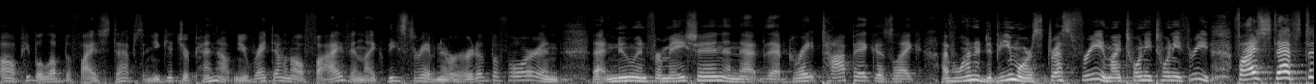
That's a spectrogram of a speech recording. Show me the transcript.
oh, people love the five steps. And you get your pen out and you write down all five, and like these three I've never heard of before. And that new information and that, that great topic is like, I've wanted to be more stress free in my 2023. Five steps to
